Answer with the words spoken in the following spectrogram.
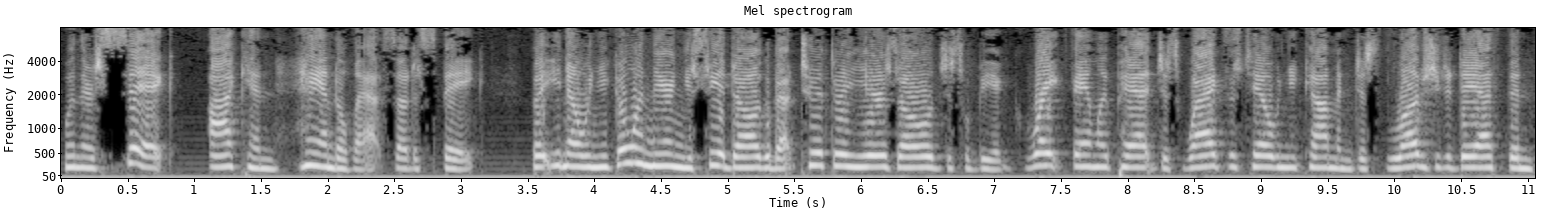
when they're sick, I can handle that, so to speak. But, you know, when you go in there and you see a dog about two or three years old, just would be a great family pet, just wags his tail when you come and just loves you to death, then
